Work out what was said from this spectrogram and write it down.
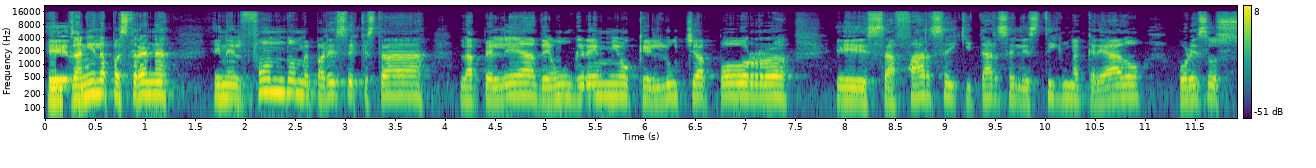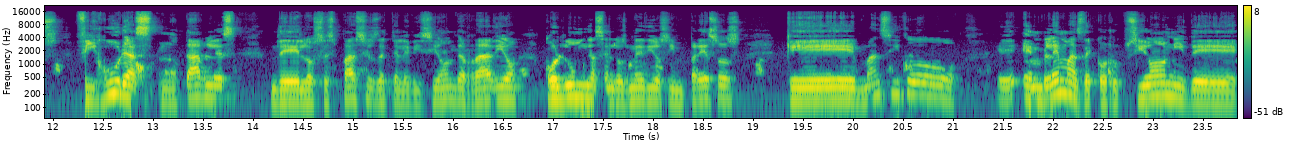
Eh, Daniela Pastrana, en el fondo me parece que está la pelea de un gremio que lucha por eh, zafarse y quitarse el estigma creado por esas figuras notables de los espacios de televisión, de radio, columnas en los medios impresos, que han sido eh, emblemas de corrupción y de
